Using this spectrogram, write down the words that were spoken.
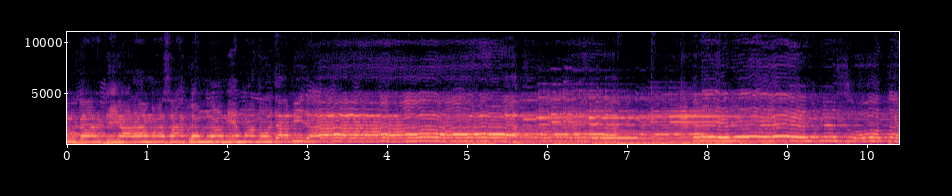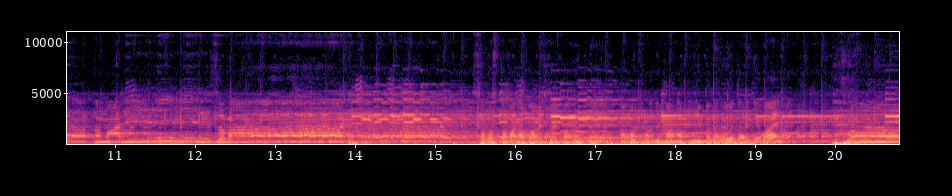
રૂડાર ઢિયાળા માસા મહેમાનો જામી જા. સમસ્ત મારા ભાવેશભાઈ બારોટને આમંત્રણની માન આપીને બધા વધારે કહેવાય. હા.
